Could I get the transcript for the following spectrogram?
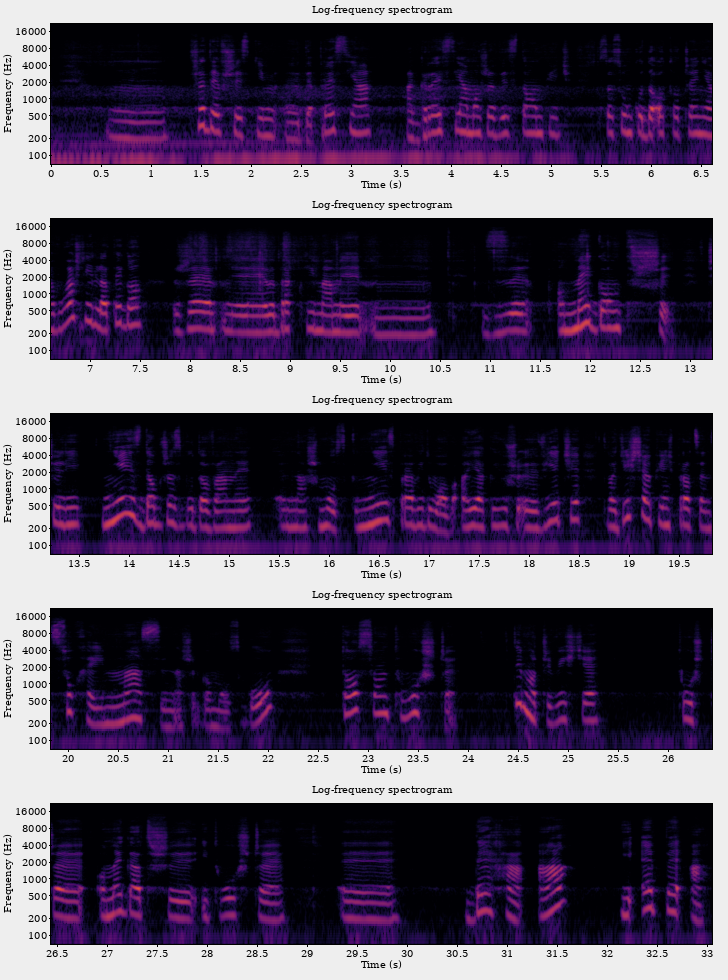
Mm, Przede wszystkim depresja, agresja może wystąpić w stosunku do otoczenia, właśnie dlatego, że e, braki mamy mm, z omegą 3, czyli nie jest dobrze zbudowany nasz mózg, nie jest prawidłowo. A jak już e, wiecie, 25% suchej masy naszego mózgu to są tłuszcze. W tym oczywiście tłuszcze omega-3 i tłuszcze e, DHA i EPA.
